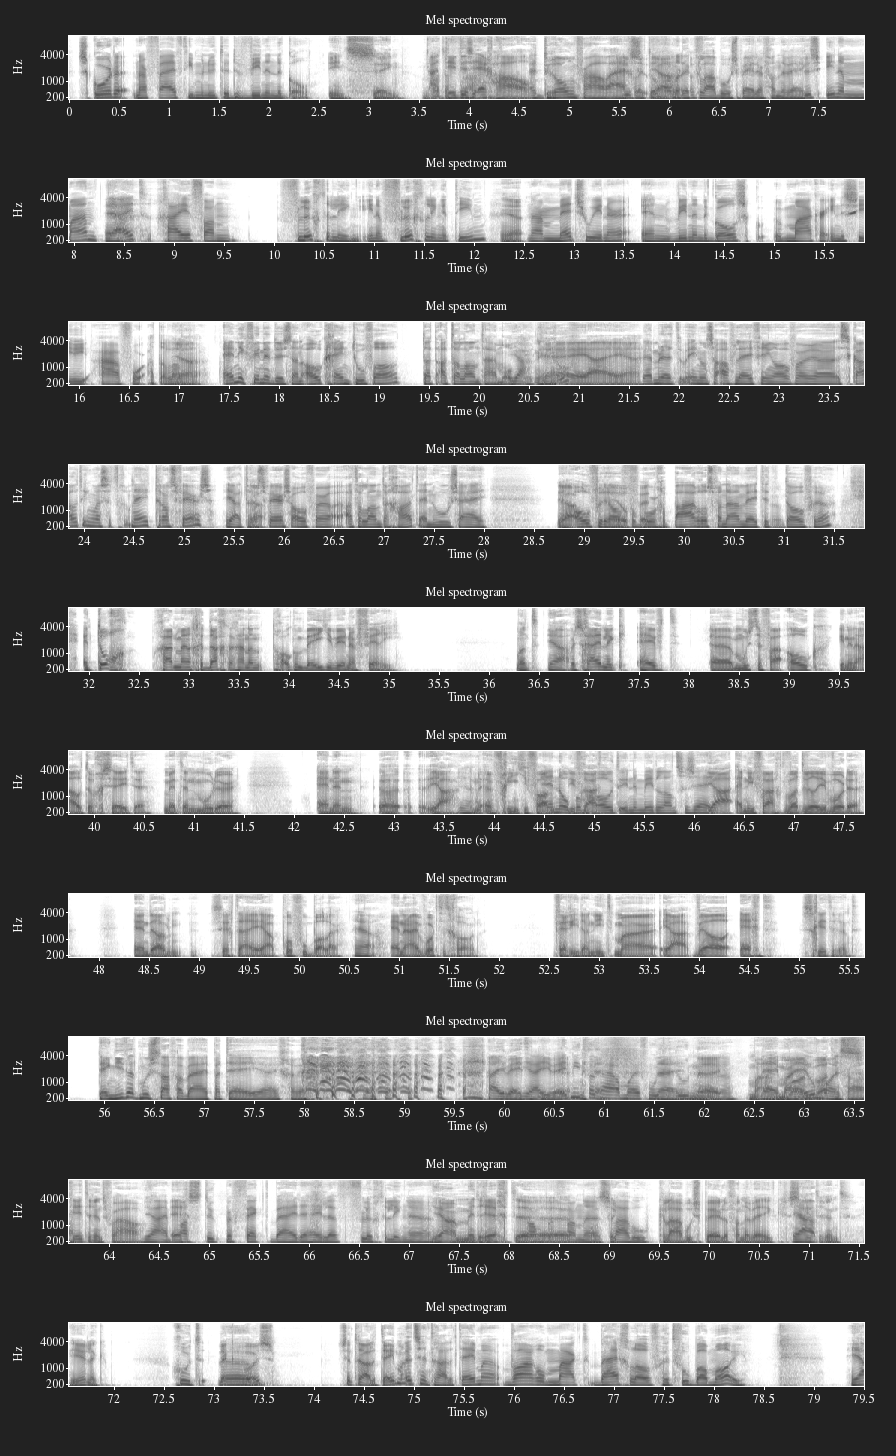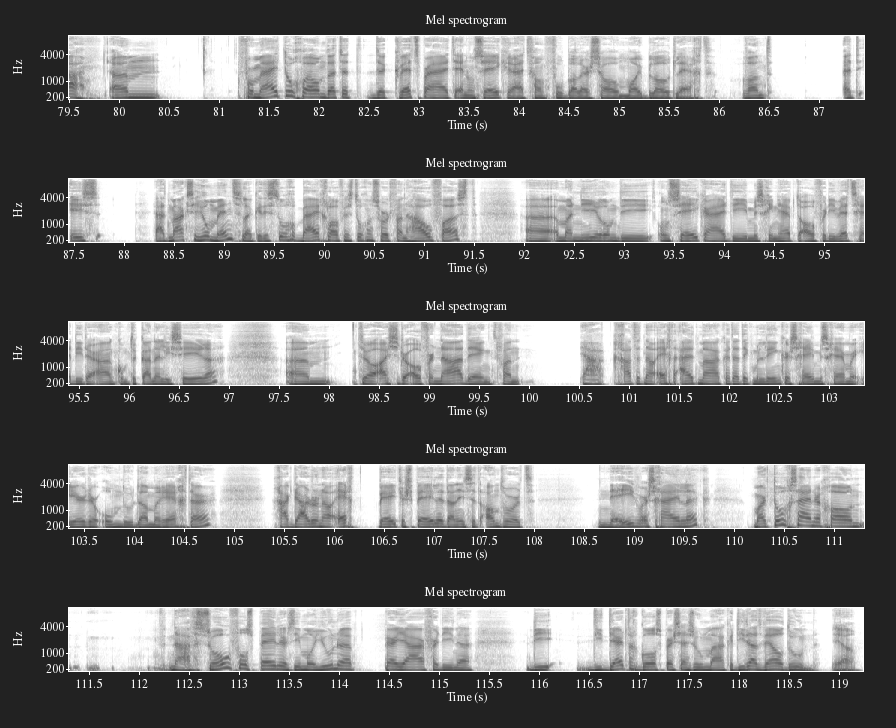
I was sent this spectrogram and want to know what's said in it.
Scoorde na 15 minuten de winnende goal. Insane. Ja, dit is echt het droomverhaal eigenlijk, Dus, toch? ja. Voor de Klaboe-speler van de week. Dus in een maand Ja. tijd ga je van vluchteling in een vluchtelingenteam Ja. naar matchwinner en winnende goalsmaker in de Serie A voor Atalanta. Ja. En ik vind het dus dan ook geen toeval dat Atalanta hem oppikt. Ja, ja, ja. We hebben het in onze aflevering over eh, scouting, was het? Nee, transfers? Ja, transfers over Atalanta gehad. En hoe zij ja overal heel vet. verborgen parels vandaan weten te toveren. En toch gaan mijn gedachten gaan dan toch ook een beetje weer naar Ferry. Want Ja. waarschijnlijk heeft eh Mustafa ook in een auto gezeten met een moeder en een, eh, ja, Ja. Een, een vriendje van. en op die een vraagt, boot in de Middellandse Zee. Ja, en die vraagt wat wil je worden? En dan zegt hij ja, profvoetballer. Ja. En hij wordt het gewoon. Ferry dan niet, maar ja, wel echt schitterend. Ik denk niet dat Mustafa bij Pathé eh, heeft gewerkt. nou, je weet Ja, je niet. weet niet wat hij allemaal heeft moeten Nee. doen. Nee, eh. maar, Nee, maar man, heel wat mooi een verhaal. schitterend verhaal. ja, en Echt. past natuurlijk perfect bij de hele vluchtelingen Ja, met recht eh, kampen van eh onze Klaboe. Klaboe-speler van de week. Ja. Schitterend. Heerlijk. Goed, Lekker boys. Centrale thema. Het centrale thema. Waarom maakt bijgeloof het voetbal mooi? Ja, ehm, voor mij toch wel omdat het de kwetsbaarheid en onzekerheid van voetballers zo mooi blootlegt. Want het is. Ja, het maakt ze heel menselijk. Het is toch, bijgeloof is toch een soort van houvast. Eh, een manier om die onzekerheid die je misschien hebt over die wedstrijd die eraan komt te kanaliseren. Ehm, terwijl als je erover nadenkt van... Ja, gaat het nou echt uitmaken dat ik mijn linker scheenbeschermer eerder omdoe dan mijn rechter? Ga ik daardoor nou echt beter spelen? Dan is het antwoord nee waarschijnlijk. Maar toch zijn er gewoon nou, zoveel spelers die miljoenen per jaar verdienen... die, die 30 goals per seizoen maken, die dat wel doen. Ja.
